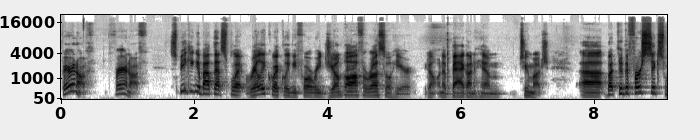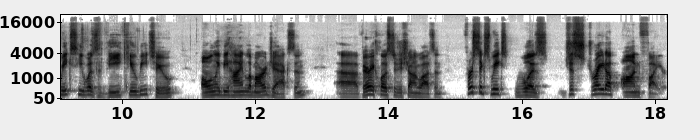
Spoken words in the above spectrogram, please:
Fair enough. Fair enough. Speaking about that split really quickly before we jump off of Russell here, we don't want to bag on him too much. Uh, but through the first six weeks, he was the QB2, only behind Lamar Jackson, uh, very close to Deshaun Watson. First six weeks was just straight up on fire.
